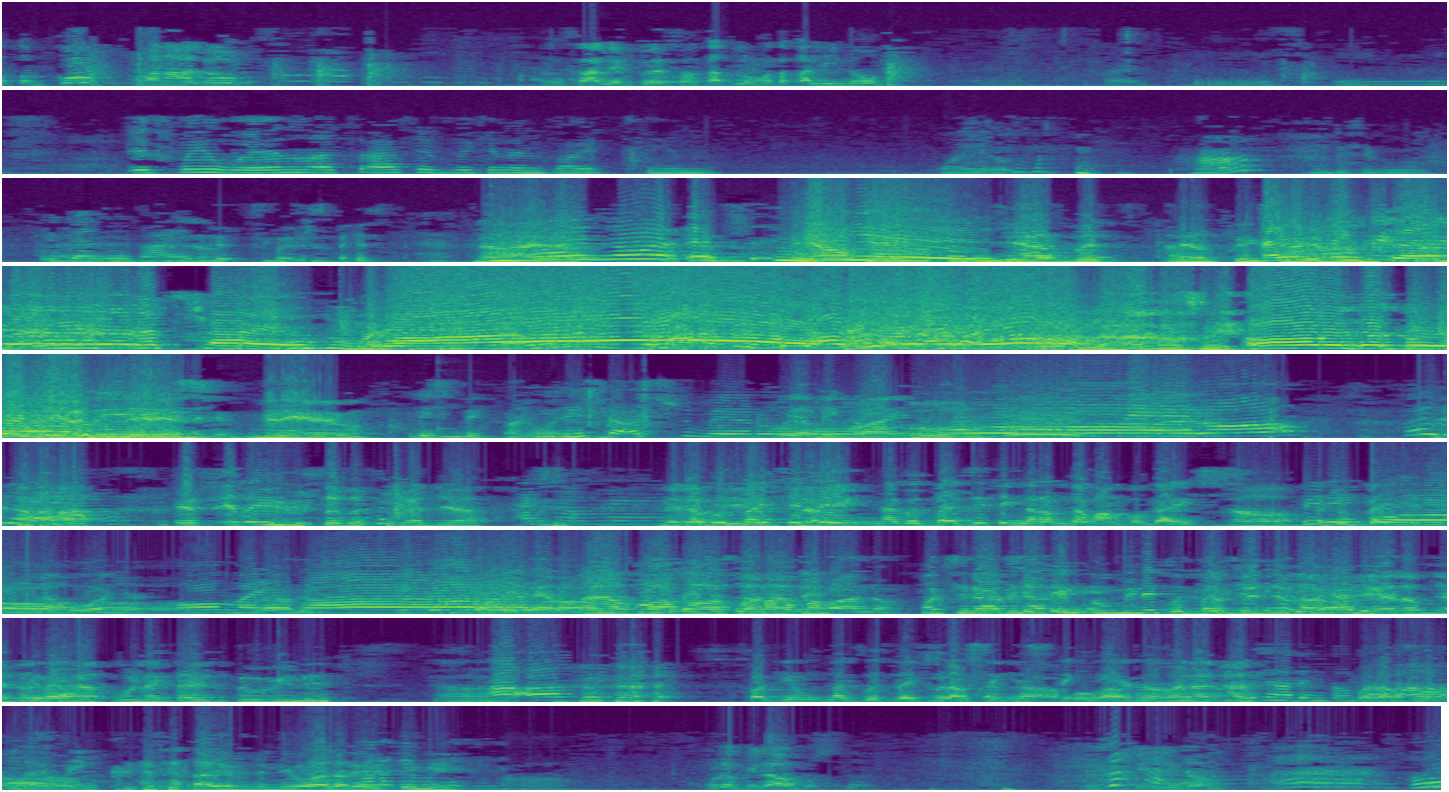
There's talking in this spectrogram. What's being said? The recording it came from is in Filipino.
kutob ko. Panalo. Ang sunny person, tatlong matatalino. Please, please. If we win, let's ask if we can invite Team Wild. huh? Hindi siguro. You can invite. space. No, I Why don't. not? It's New Yeah, okay. Year's. Yeah, but I don't think I so. don't think so, but I mean, let's try it. Oh, Ang lahat, housemate. Oh my God, Kuya! Please, binigay mo. Please, big. Ano Hindi siya asumero. Kuya, big wine. Oh! Pero, wala. Ito, yung gusto ko sa kanya. Na-good vibes sitting. Na-good vibes sitting, naramdaman ko, guys. Oo. Na-good vibes sitting, nakuha niya. Oh my Promise. God. Sorry, pero... Ano, kuha ko ako natin. makaano. Pag sinabi natin Sitting, 2 minutes, good vibes bagyan niya kagad di eh. Alam niya Di kagad ba? na kulang tayo sa 2 minutes. Oo. Pag yung nag-good vibes Walang lang, instinct ko. no? Malakas. Gusto natin to. Wala ka sa Oo. instinct. Hindi kasi tayo naniniwala kay Ting eh. Wala, gilamos na. Kasi na. Oh,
